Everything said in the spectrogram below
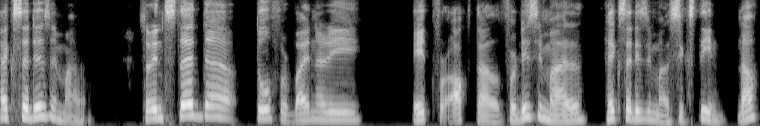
hexadecimal? So instead uh, 2 for binary, 8 for octal, for decimal, hexadecimal, 16, no?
